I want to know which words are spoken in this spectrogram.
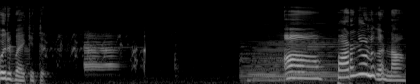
ഒരു പാക്കറ്റ്. ആ പറഞ്ഞോളൂ കണ്ണാ.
